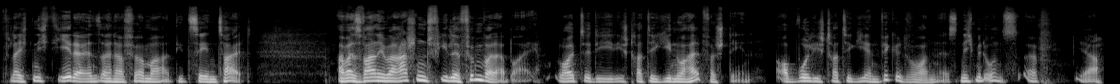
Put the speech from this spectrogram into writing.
vielleicht nicht jeder in seiner Firma die zehn teilt. Aber es waren überraschend viele Fünfer dabei. Leute, die die Strategie nur halb verstehen obwohl die Strategie entwickelt worden ist, nicht mit uns. Äh, ja,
